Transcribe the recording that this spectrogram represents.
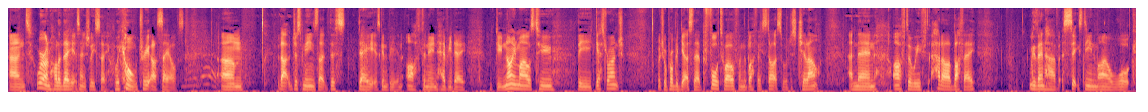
And we're on holiday essentially, so we can't treat ourselves. Oh. Um, that just means that this day is going to be an afternoon heavy day. We do nine miles to the guest ranch, which will probably get us there before 12 when the buffet starts, so we'll just chill out. And then after we've had our buffet, we then have a 16 mile walk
